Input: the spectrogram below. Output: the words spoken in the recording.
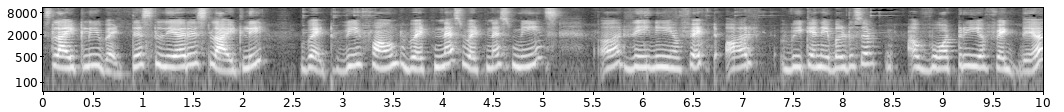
slightly wet. This layer is slightly wet. We found wetness. Wetness means a rainy effect or we can able to say a watery effect there.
